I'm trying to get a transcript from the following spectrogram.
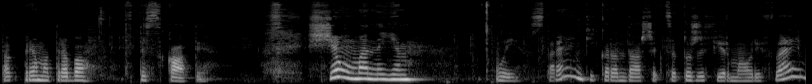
Так прямо треба втискати. Ще у мене є ой, старенький карандашик, це теж фірма Oriflame.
